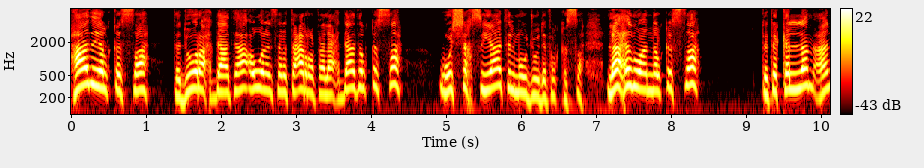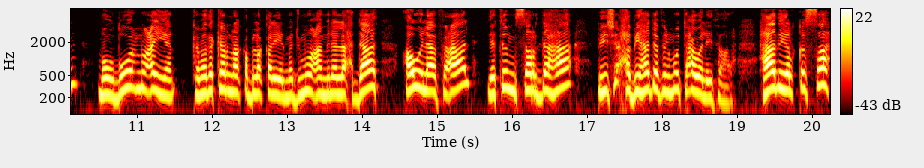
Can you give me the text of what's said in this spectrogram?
هذه القصة تدور أحداثها. أولا سنتعرف على أحداث القصة والشخصيات الموجودة في القصة. لاحظوا أن القصة تتكلم عن موضوع معين. كما ذكرنا قبل قليل مجموعة من الأحداث أو الأفعال يتم سردها بهدف المتعة والإثارة. هذه القصة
